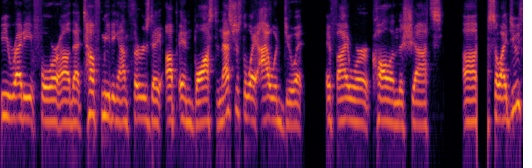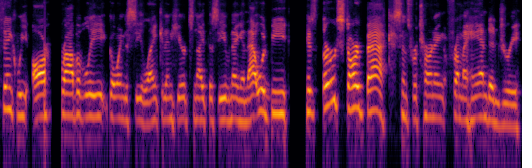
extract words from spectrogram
be ready for uh, that tough meeting on Thursday up in Boston. That's just the way I would do it if I were calling the shots. Uh, so I do think we are probably going to see Lankinen here tonight this evening, and that would be his third start back since returning from a hand injury.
